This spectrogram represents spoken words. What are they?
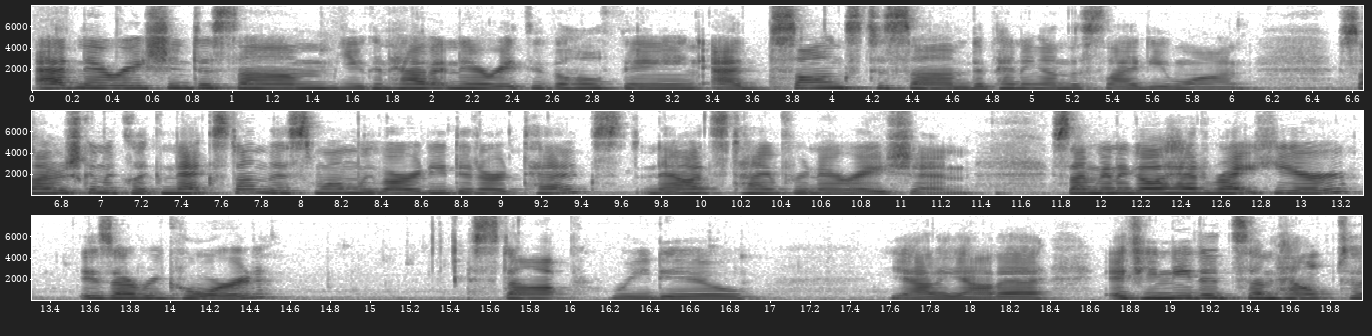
add narration to some, you can have it narrate through the whole thing, add songs to some depending on the slide you want. So I'm just going to click next on this one. We've already did our text. Now it's time for narration. So I'm going to go ahead right here is our record. Stop, redo, yada yada. If you needed some help to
